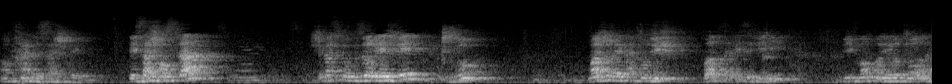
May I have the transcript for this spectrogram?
en train de s'achever. Et sachant cela, je ne sais pas ce que vous auriez fait, vous. Moi, j'aurais attendu. Bon, ça c'est fini. Vivement qu'on y retourne.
